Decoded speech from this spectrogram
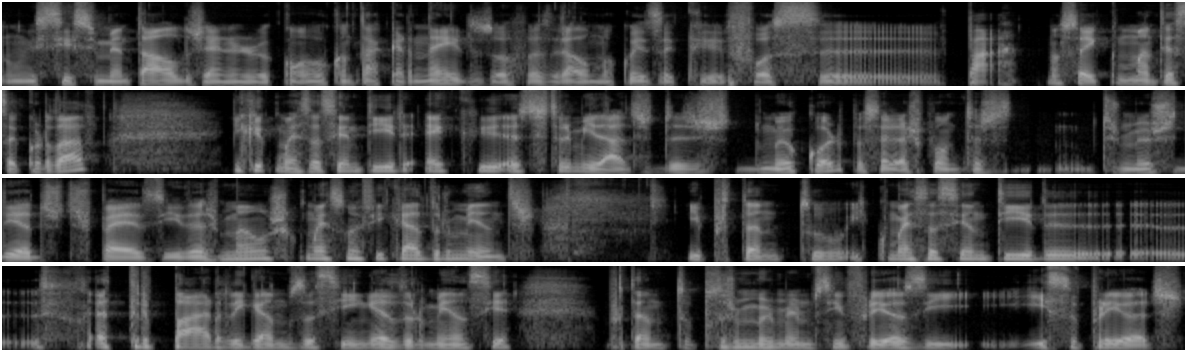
um exercício mental do género, ou contar carneiros, ou fazer alguma coisa que fosse, pá, não sei, que me mantesse acordado. E o que eu começo a sentir é que as extremidades des, do meu corpo, ou seja, as pontas dos meus dedos, dos pés e das mãos, começam a ficar dormentes e portanto e começa a sentir uh, a trepar, digamos assim, a dormência, portanto, pelos meus membros inferiores e, e superiores,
